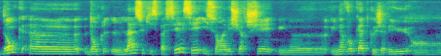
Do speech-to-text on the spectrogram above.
Donc, euh, donc là, ce qui se passait, c'est ils sont allés chercher une, une avocate que j'avais eue en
